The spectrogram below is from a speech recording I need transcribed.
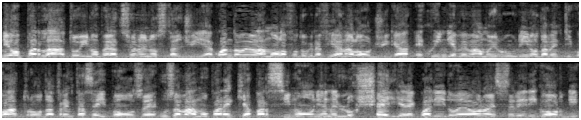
Ne ho parlato in Operazione Nostalgia, quando avevamo la fotografia analogica, e quindi avevamo il rullino da 24 o da 36 pose, usavamo parecchia parsimonia nello scegliere quali dovevano essere i ricordi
